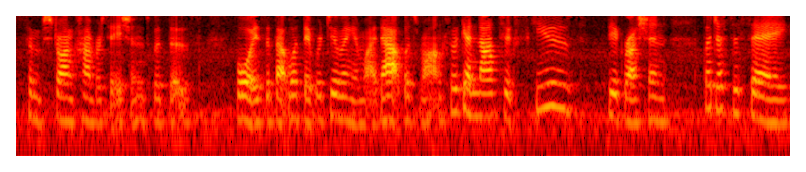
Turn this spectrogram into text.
some strong conversations with those boys about what they were doing and why that was wrong. So again, not to excuse the aggression, but just to say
